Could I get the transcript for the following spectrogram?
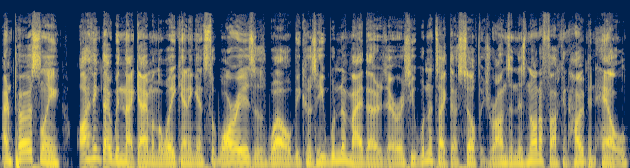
And personally, I think they win that game on the weekend against the Warriors as well because he wouldn't have made those errors. He wouldn't have taken those selfish runs. And there's not a fucking hope in hell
